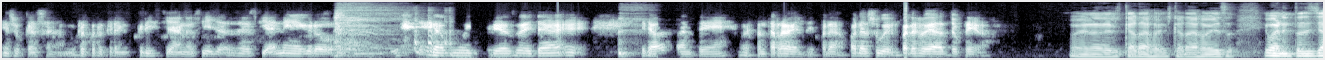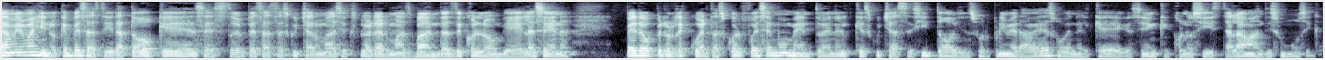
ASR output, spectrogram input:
En su casa, recuerdo que eran cristianos y ella se vestía negro. era muy curioso. Ella eh, era bastante, bastante rebelde para, para, su, para su edad, yo creo. Bueno, del carajo, del carajo eso. Y bueno, entonces ya me imagino que empezaste a ir a toques, esto, empezaste a escuchar más y explorar más bandas de Colombia y de la escena, pero, pero ¿recuerdas cuál fue ese momento en el que escuchaste Citoyens por primera vez o en el que, en que conociste a la banda y su música?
